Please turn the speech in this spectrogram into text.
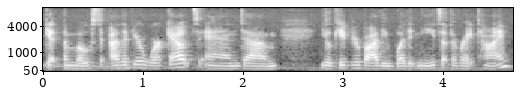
get the most out of your workouts and um, you'll give your body what it needs at the right time.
